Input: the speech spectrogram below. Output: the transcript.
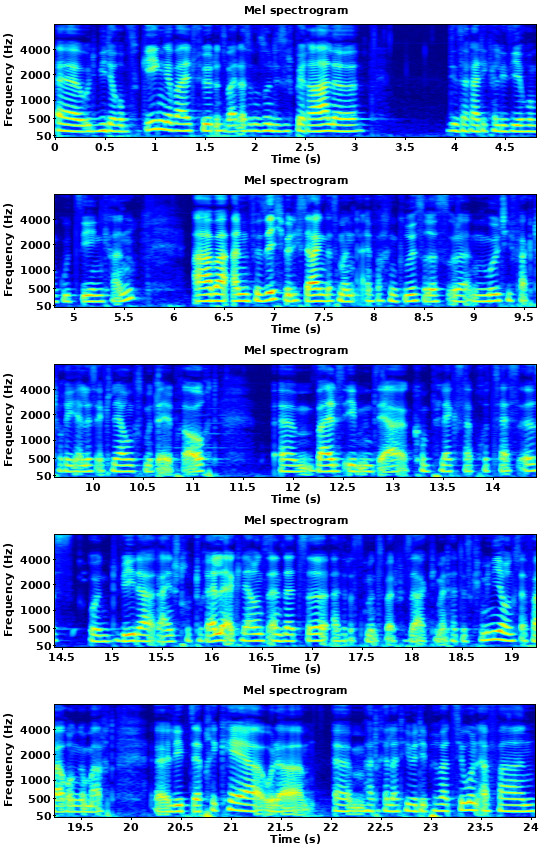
äh, die wiederum zu Gegengewalt führt und so weiter. Also so diese Spirale dieser Radikalisierung gut sehen kann. Aber an und für sich würde ich sagen, dass man einfach ein größeres oder ein multifaktorielles Erklärungsmodell braucht, ähm, weil es eben ein sehr komplexer Prozess ist und weder rein strukturelle Erklärungsansätze, also dass man zum Beispiel sagt, jemand hat Diskriminierungserfahrungen gemacht, äh, lebt sehr prekär oder ähm, hat relative Deprivation erfahren,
